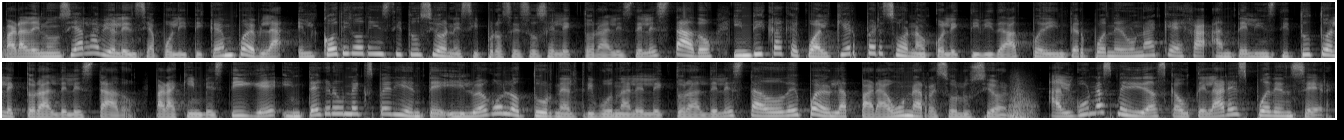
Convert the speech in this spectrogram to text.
Para denunciar la violencia política en Puebla, el Código de Instituciones y Procesos Electorales del Estado indica que cualquier persona o colectividad puede interponer una queja ante el Instituto Electoral del Estado para que investigue, integre un expediente y luego lo turne al Tribunal Electoral del Estado de Puebla para una resolución. Algunas medidas cautelares pueden ser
